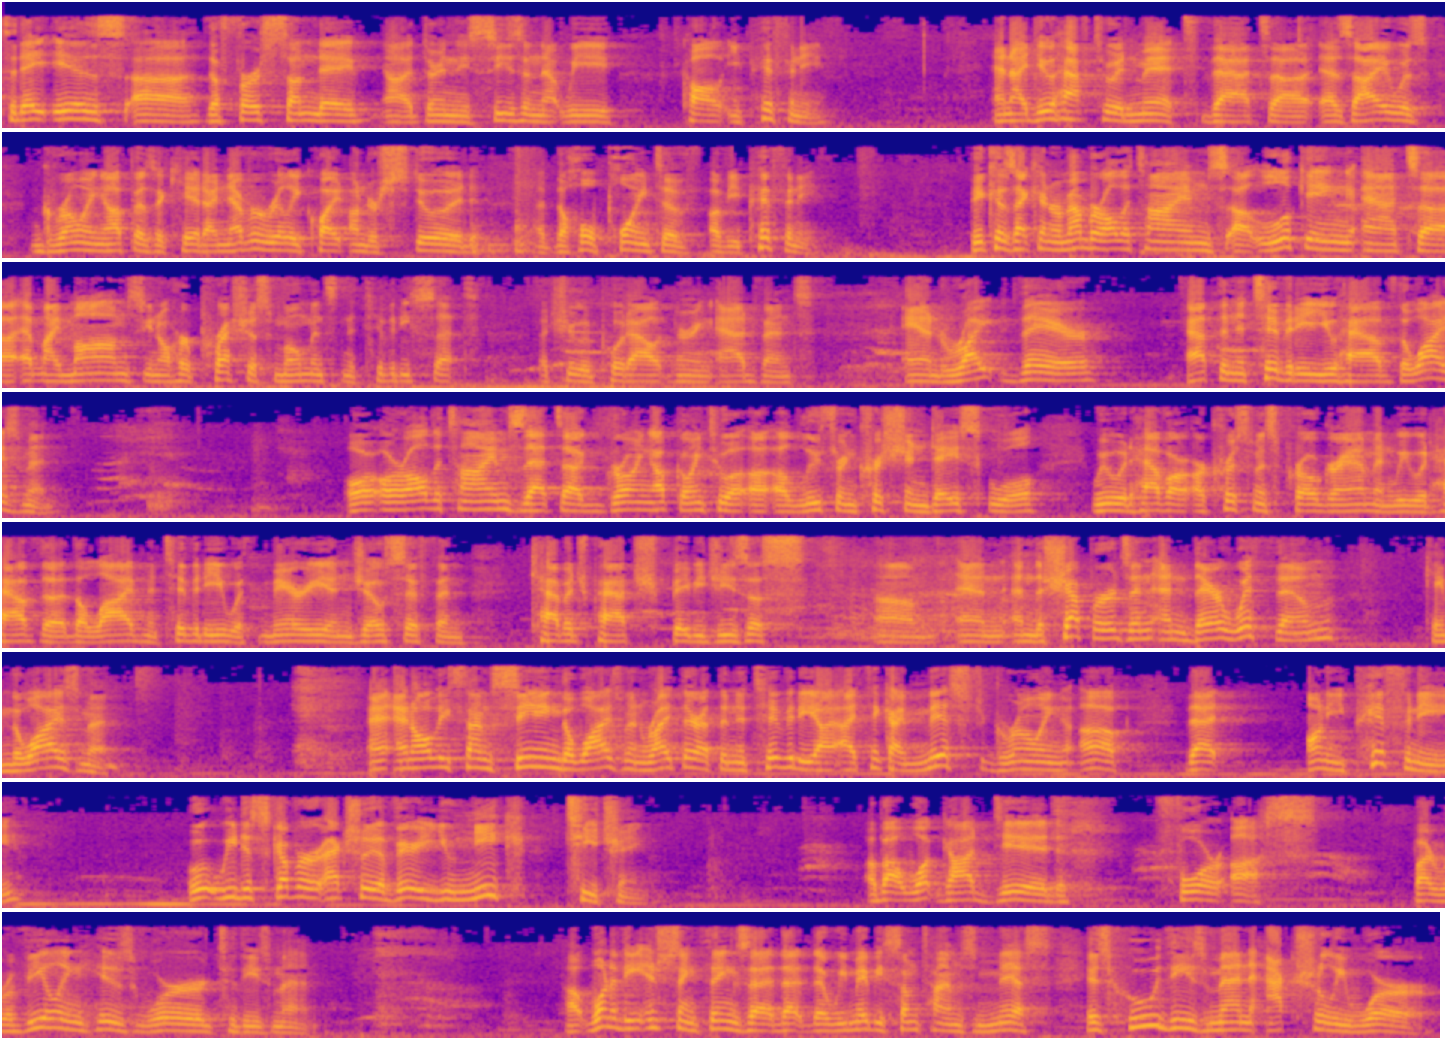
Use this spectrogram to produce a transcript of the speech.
Today is uh, the first Sunday uh, during the season that we call Epiphany. And I do have to admit that uh, as I was growing up as a kid, I never really quite understood uh, the whole point of, of Epiphany. Because I can remember all the times uh, looking at, uh, at my mom's, you know, her precious moments nativity set that she would put out during Advent. And right there at the nativity, you have the wise men. Or, or all the times that uh, growing up, going to a, a, Lutheran Christian day school, we would have our, our, Christmas program and we would have the, the live nativity with Mary and Joseph and Cabbage Patch Baby Jesus um, and, and the shepherds, and, and there with them came the wise men. And, and, all these times seeing the wise men right there at the nativity, I, I think I missed growing up that on Epiphany, we discover actually a very unique teaching about what God did for us by revealing His Word to these men. Uh, one of the interesting things that, that, that, we maybe sometimes miss is who these men actually were.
